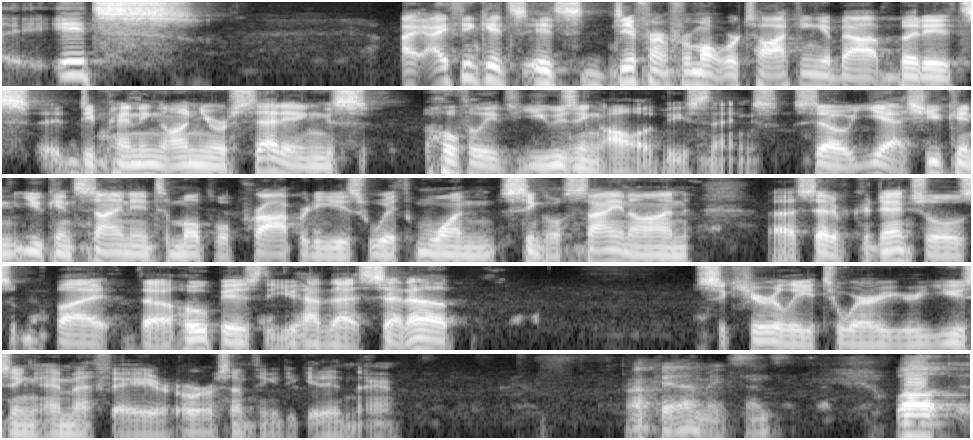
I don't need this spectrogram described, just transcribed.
It's I, I, think it's it's different from what we're talking about, but it's depending on your settings hopefully it's using all of these things. So yes, you can you can sign into multiple properties with one single sign-on uh, set of credentials, but the hope is that you have that set up securely to where you're using MFA or, or something to get in there. Okay, that makes sense. Well,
